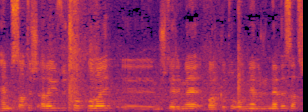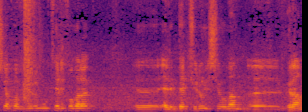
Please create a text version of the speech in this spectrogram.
hem satış arayüzü çok kolay, e, müşterime barkodu olmayan ürünlerde satış yapabiliyorum muhtelif olarak. E, elimde kilo işi olan e, gram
